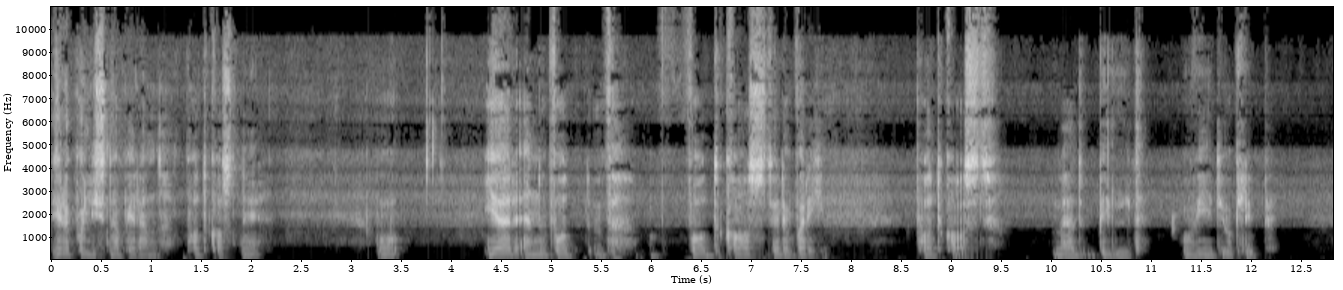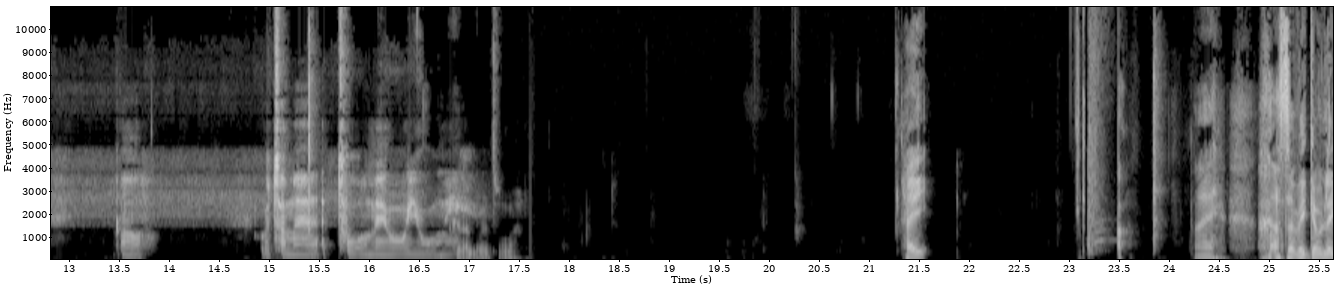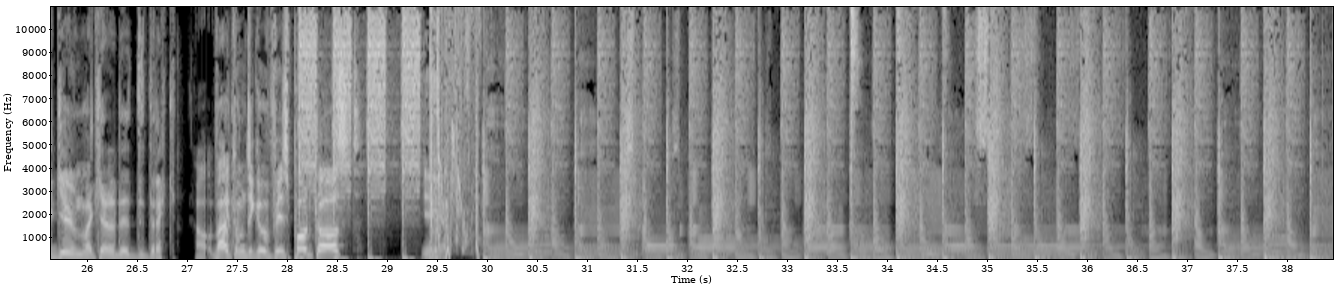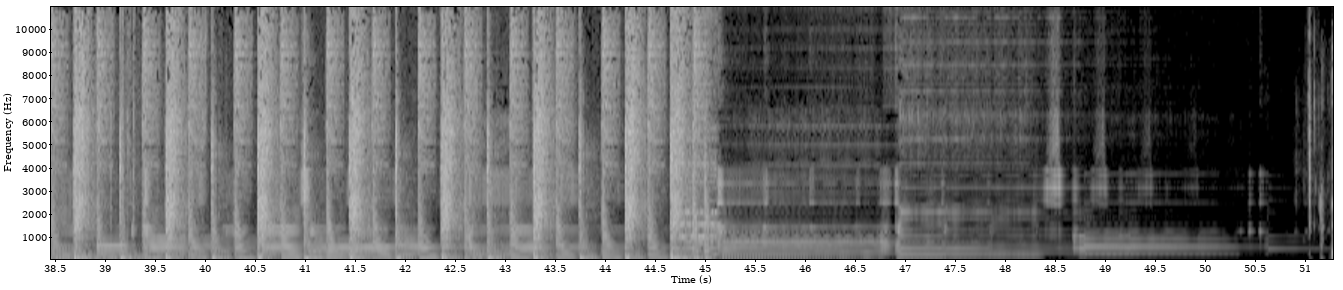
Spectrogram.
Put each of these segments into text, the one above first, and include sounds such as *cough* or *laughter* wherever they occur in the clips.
Jag håller på att lyssna på er podcast nu. Och gör en vod, v, vodcast, eller vad det podcast med bild och videoklipp. Ja. Och ta med Tommy och Jomi. Hej. Nej, *laughs* alltså vi kan bli gulmarkerade direkt. Ja, välkommen till Goofys podcast! Gänget.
